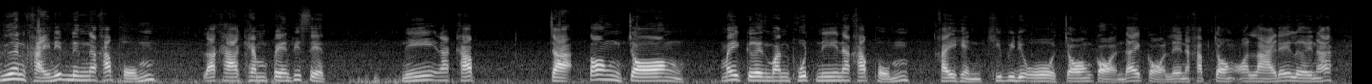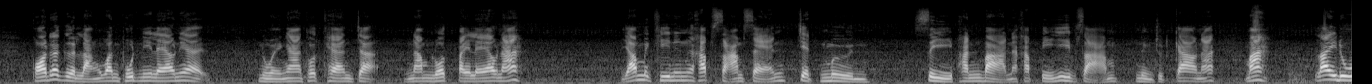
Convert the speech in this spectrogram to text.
เงื่อนไขนิดนึงนะครับผม ราคาแคมเปญพิเศษนี้นะครับ จะต้องจองไม่เกินวันพุธนี้นะครับ ผมใครเห็นคลิปวิดีโอจองก่อนได้ก่อนเลยนะครับ จองออนไลน์ได้เลยนะ เพราะถ้าเกิดหลังวันพุธนี้แล้วเนี่ยหน่วยงานทดแทนจะนำรถไปแล้วนะ ย้ำอีกทีนึงนะครับ 3 7 4 0 0 0 บาทนะครับ ปี 23 1.9 นะ มาไล่ดู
